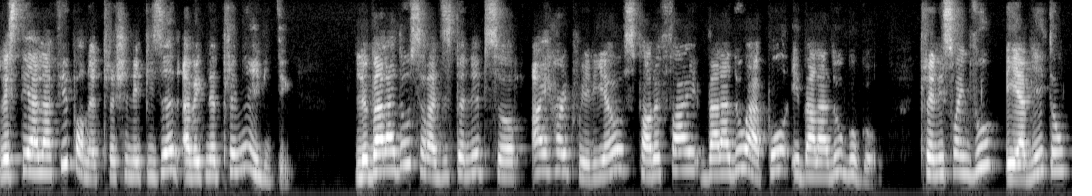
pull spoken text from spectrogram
Restez à l'affût pour notre prochain épisode avec notre premier invité. Le balado sera disponible sur iHeartRadio, Spotify, Balado Apple et Balado Google. Prenez soin de vous et à bientôt!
